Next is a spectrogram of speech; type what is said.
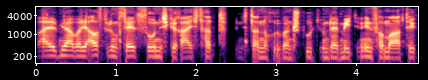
Weil mir aber die Ausbildung selbst so nicht gereicht hat, bin ich dann noch über ein Studium der Medieninformatik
